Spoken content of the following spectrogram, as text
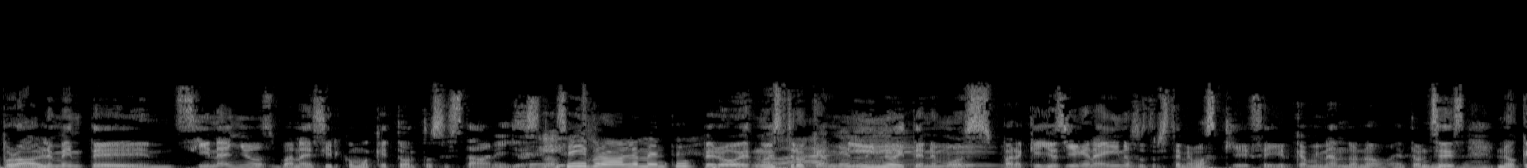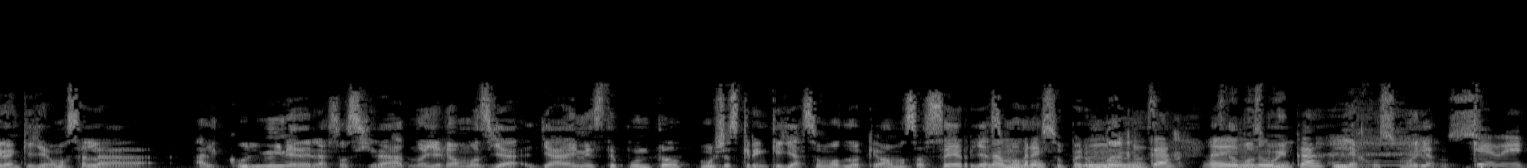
probablemente en 100 años van a decir como que tontos estaban ellos, ¿no? Sí, probablemente. Pero es nuestro camino y tenemos, para que ellos lleguen ahí, nosotros tenemos que seguir caminando, ¿no? Entonces, no crean que llegamos a la, al culmine de la sociedad, no llegamos ya, ya en este punto, muchos creen que ya somos lo que vamos a hacer, ya No, somos hombre, los superhumanos. nunca, Estamos nunca. muy lejos, muy lejos. Quedé.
